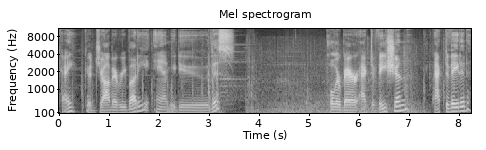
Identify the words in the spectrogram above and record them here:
Okay, good job, everybody. And we do this. Polar bear activation. Activated.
